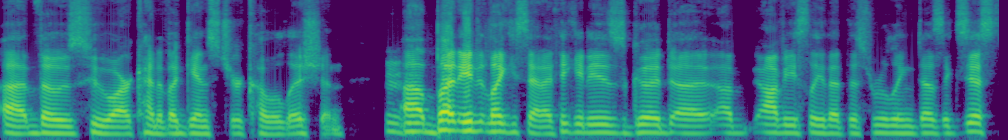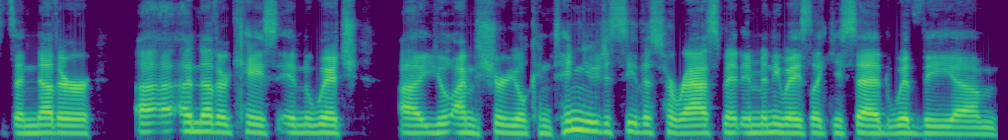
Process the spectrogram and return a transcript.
uh, those who are kind of against your coalition. Mm-hmm. Uh, but it, like you said, I think it is good. Uh, obviously, that this ruling does exist. It's another uh, another case in which uh, you, I'm sure, you'll continue to see this harassment in many ways, like you said, with the um,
